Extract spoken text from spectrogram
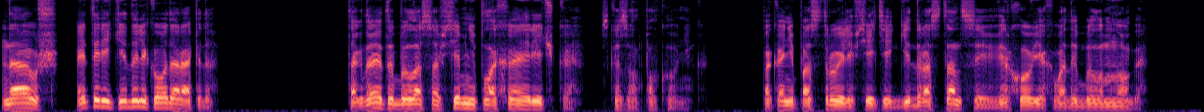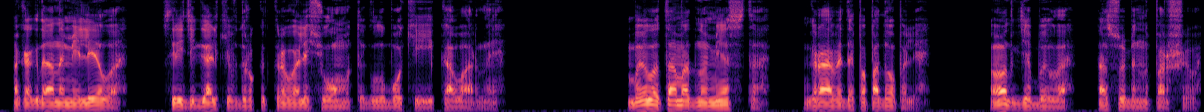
Да уж, этой реке далеко до Рапида. «Тогда это была совсем неплохая речка», — сказал полковник. «Пока не построили все эти гидростанции, в верховьях воды было много. А когда она мелела, среди гальки вдруг открывались омуты, глубокие и коварные. Было там одно место, Граве де Пападополе. Вот где было особенно паршиво.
